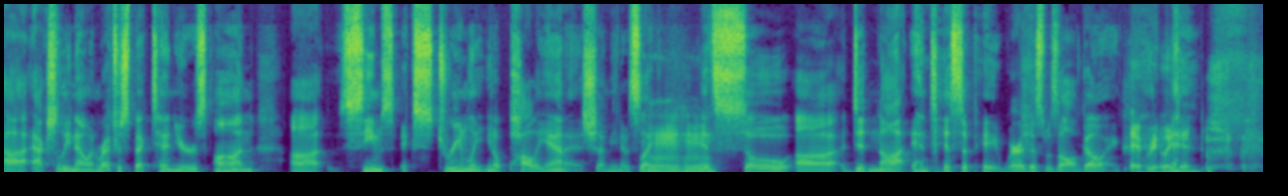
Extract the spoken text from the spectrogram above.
uh, actually now in retrospect 10 years on uh, seems extremely you know pollyanna-ish. I mean it's like mm-hmm. it's so uh, did not anticipate where this was all going. It really did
